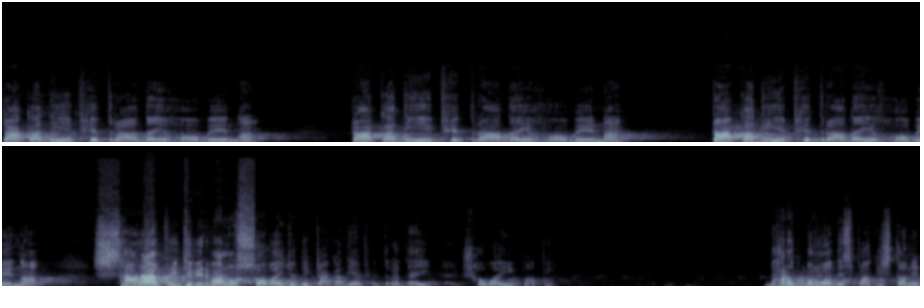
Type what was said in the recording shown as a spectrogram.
টাকা দিয়ে ফেতরা আদায় হবে না। টাকা দিয়ে ফেতরা আদায় হবে না। টাকা দিয়ে ফেতরা আদায় হবে না। সারা পৃথিবীর মানুষ সবাই যদি টাকা দিয়ে ফেতরা দেয়, সবাই পাপি। ভারত, বাংলাদেশ, পাকিস্তানের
